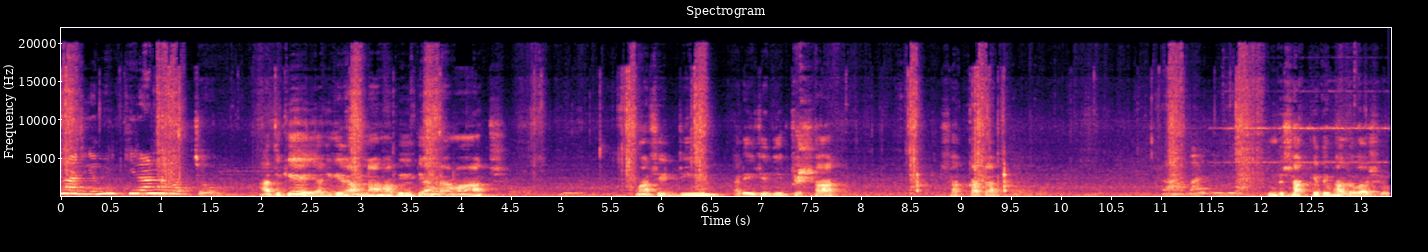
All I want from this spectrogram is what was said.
আজকে তুমি কি রান্না করছ? আজকে আজকে রান্না হবে ট্যাংরা মাছ মাছের ডিম আর এই যে দেখছ শাক শাক কাটা। তুমি তো শাক খেতে ভালোবাসো।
